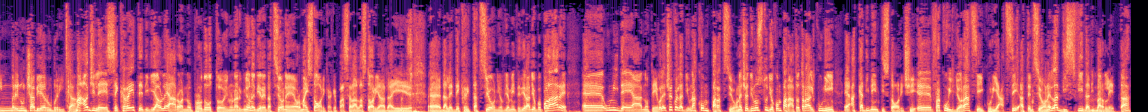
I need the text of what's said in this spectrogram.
irrinunciabile rubrica? Ma oggi le segrete di Via Olearo hanno prodotto in una riunione di redazione ormai storica, che passerà alla storia dai, eh, dalle decrittazioni ovviamente di Radio Popolare, eh, un'idea notevole, cioè quella di una comparazione, cioè di uno studio comparato tra alcuni eh, accadimenti storici, eh, fra cui gli Orazzi e i Curiazzi, attenzione, la disfida di Barletta,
